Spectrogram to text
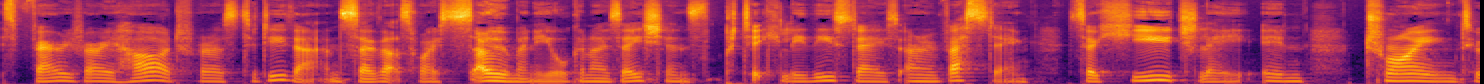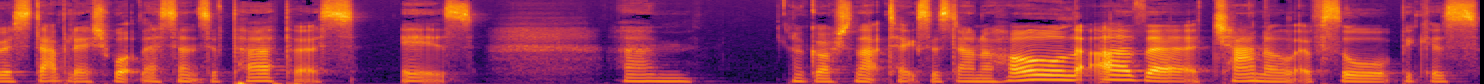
it's very, very hard for us to do that. And so that's why so many organizations, particularly these days, are investing so hugely in trying to establish what their sense of purpose is. Um, oh gosh, that takes us down a whole other channel of thought because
